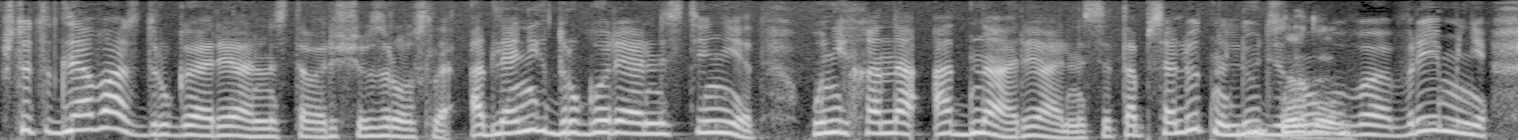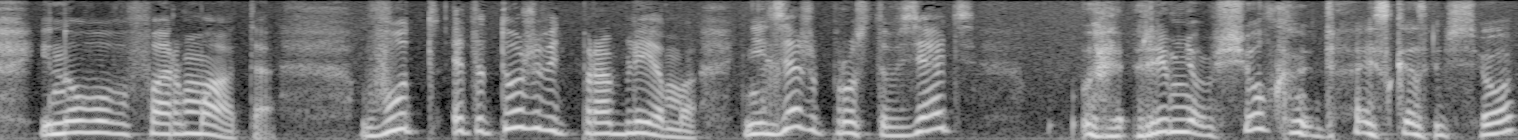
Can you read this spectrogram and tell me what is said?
что это для вас другая реальность, товарищи взрослые, а для них другой реальности нет. У них она одна реальность. Это абсолютно люди да, нового да. времени и нового формата. Вот это тоже ведь проблема. Нельзя же просто взять ремнем щелкнуть, да, и сказать, все,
